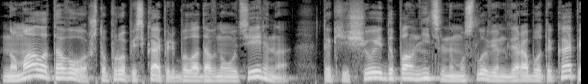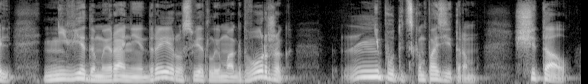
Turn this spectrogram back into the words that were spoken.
Но мало того, что пропись капель была давно утеряна, так еще и дополнительным условием для работы капель неведомый ранее Дрейеру светлый маг Дворжик, не путать с композитором, считал –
